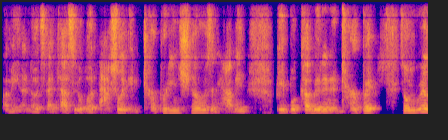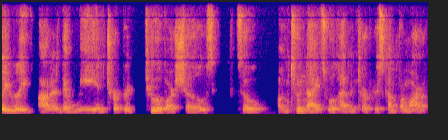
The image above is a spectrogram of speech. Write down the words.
I mean, I know it's fantastical, but actually interpreting shows and having people come in and interpret. So I'm really, really honored that we interpret two of our shows. So on two nights, we'll have interpreters come from our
